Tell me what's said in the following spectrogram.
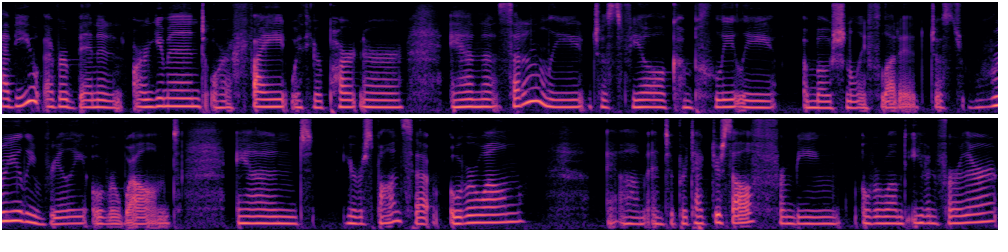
Have you ever been in an argument or a fight with your partner and suddenly just feel completely emotionally flooded, just really, really overwhelmed? And your response to overwhelm um, and to protect yourself from being overwhelmed even further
